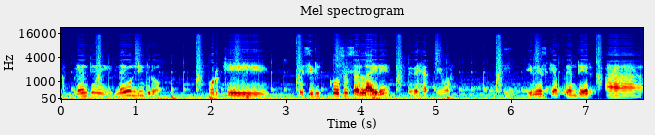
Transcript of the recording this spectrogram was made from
aprende, lee un libro, porque decir cosas al aire te deja peor. Tienes que aprender a,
